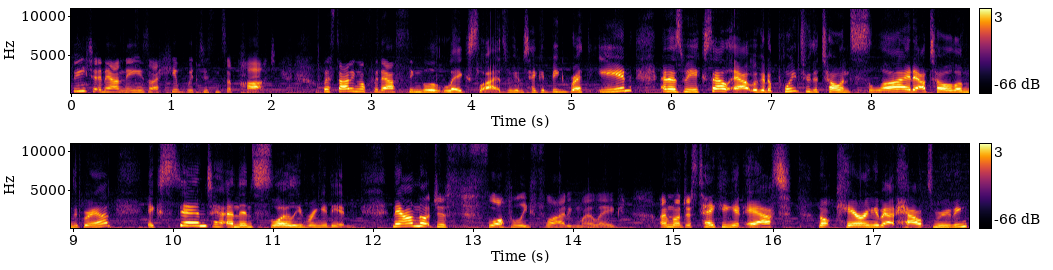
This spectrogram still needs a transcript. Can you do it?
feet and our knees are hip width distance apart. We're starting off with our single leg slides. We're gonna take a big breath in, and as we exhale out, we're gonna point through the toe and slide our toe along the ground, extend, and then slowly bring it in. Now, I'm not just sloppily sliding my leg. I'm not just taking it out, not caring about how it's moving.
